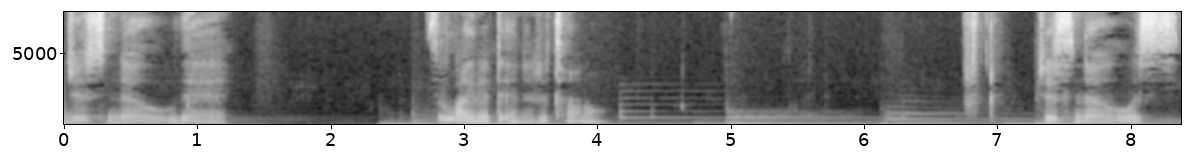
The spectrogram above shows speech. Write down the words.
just know that it's a light at the end of the tunnel. Just know it's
